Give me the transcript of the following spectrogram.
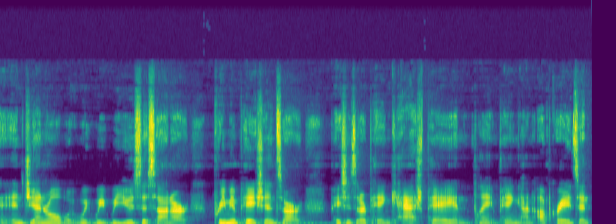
in general, we, we, we, use this on our premium patients, our patients that are paying cash pay and pay, paying on upgrades, and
